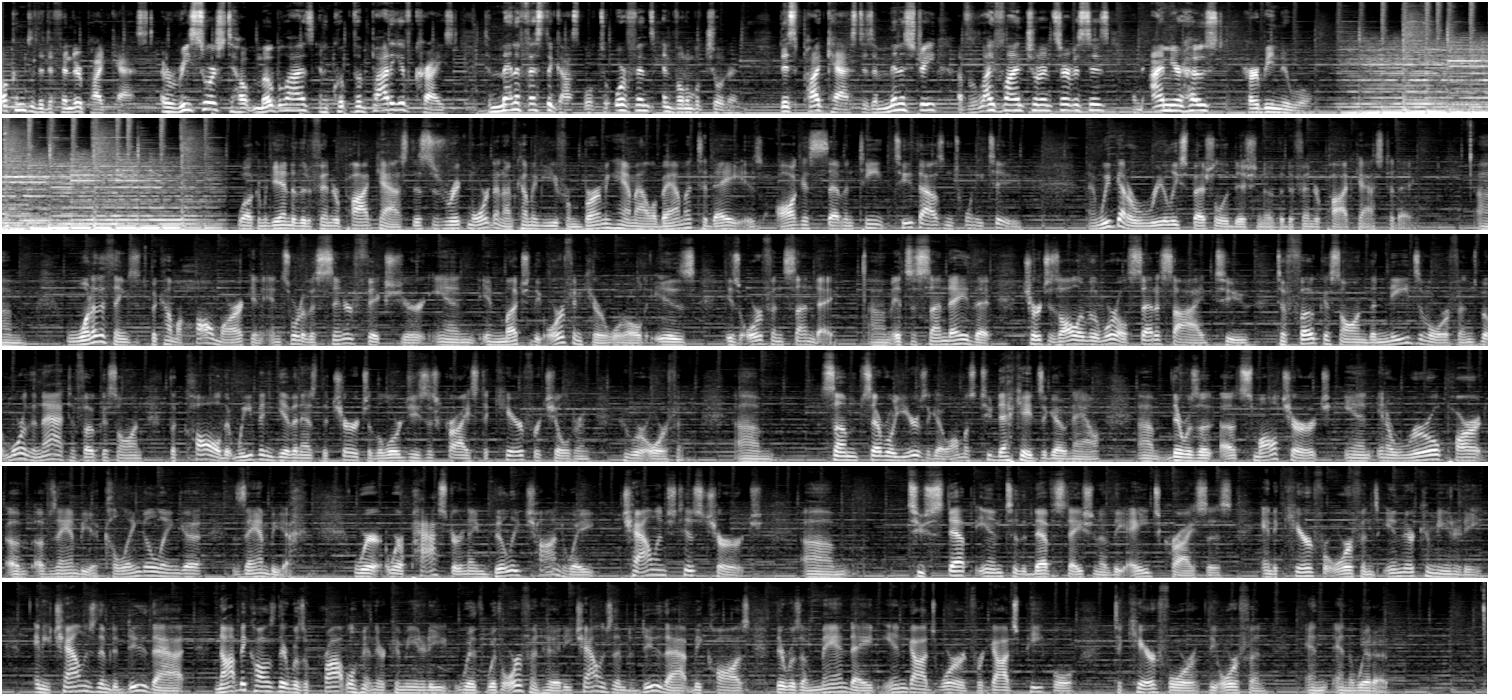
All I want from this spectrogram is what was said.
welcome to the Defender Podcast, a resource to help mobilize and equip the body of Christ to manifest the gospel to orphans and vulnerable children. This podcast is a ministry of Lifeline Children's Services, and I'm your host, Herbie Newell. Welcome again to the Defender Podcast. This is Rick Morton. I'm coming to you from Birmingham, Alabama. Today is August 17th, 2022, and we've got a really special edition of the Defender Podcast today. Um, one of the things that's become a hallmark and, and, sort of a center fixture in, in much of the orphan care world is, is Orphan Sunday. Um, it's a Sunday that churches all over the world set aside to, to focus on the needs of orphans, but more than that, to focus on the call that we've been given as the church of the Lord Jesus Christ to care for children who are orphaned. Um, some several years ago, almost two decades ago now, um, there was a, a, small church in, in a rural part of, of Zambia, Kalingalinga, Zambia, where, where a pastor named Billy Chondwe challenged his church um, to step into the devastation of the AIDS crisis and to care for orphans in their community. And he challenged them to do that not because there was a problem in their community with, with orphanhood. He challenged them to do that because there was a mandate in God's Word for God's people to care for the orphan and, and the widow.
